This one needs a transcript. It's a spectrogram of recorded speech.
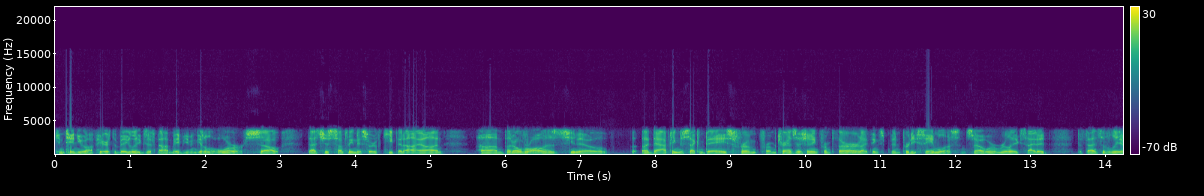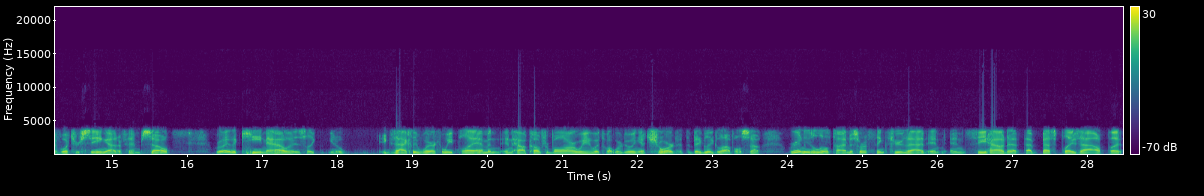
continue up here at the big leagues, if not, maybe even get a little worse. So that's just something to sort of keep an eye on. Um, but overall, is you know, adapting to second base from from transitioning from third, I think, has been pretty seamless, and so we're really excited defensively of what you're seeing out of him. So really the key now is like you know exactly where can we play him and, and how comfortable are we with what we're doing at short at the big league level. So we're going to need a little time to sort of think through that and, and see how that, that best plays out. But,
